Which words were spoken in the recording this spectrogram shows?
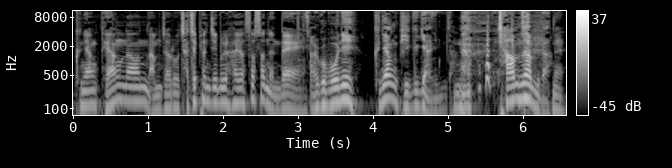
그냥 대학 나온 남자로 자체 편집을 하여 썼었는데 알고 보니 그냥 비극이 아닙니다. 참사입니다. 네.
